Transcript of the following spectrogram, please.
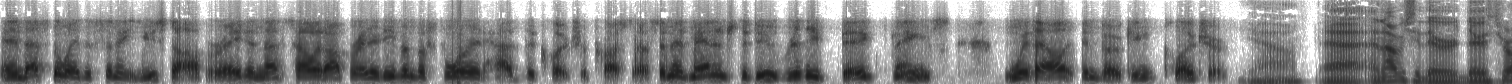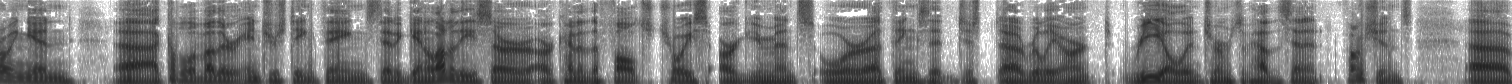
And that's the way the Senate used to operate, and that's how it operated even before it had the cloture process. And it managed to do really big things without invoking cloture. Yeah, uh, and obviously they're they're throwing in uh, a couple of other interesting things that, again, a lot of these are, are kind of the false choice arguments or uh, things that just uh, really aren't real in terms of how the Senate functions. Uh,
